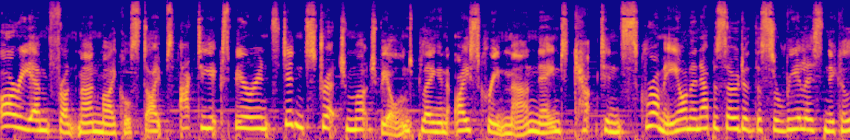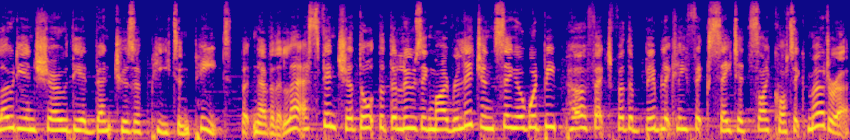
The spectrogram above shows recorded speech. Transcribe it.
REM frontman Michael Stipe's acting experience didn't stretch much beyond playing an ice cream man named Captain Scrummy on an episode of the surrealist Nickelodeon show The Adventures of Pete and Pete. But nevertheless, Fincher thought that the Losing My Religion singer would be perfect for the biblically fixated psychotic murderer.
